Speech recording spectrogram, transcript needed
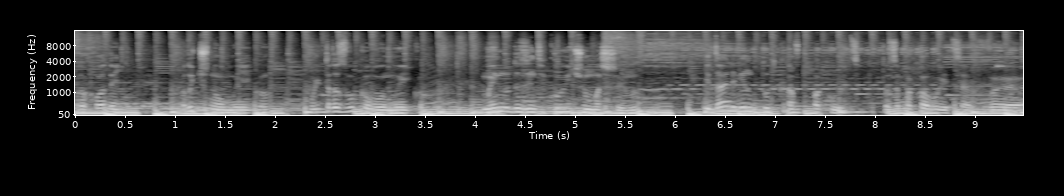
проходить ручну мийку, ультразвукову мийку, мийну дезінфікуючу машину. І далі він тут крафт-пакується, тобто запаковується в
